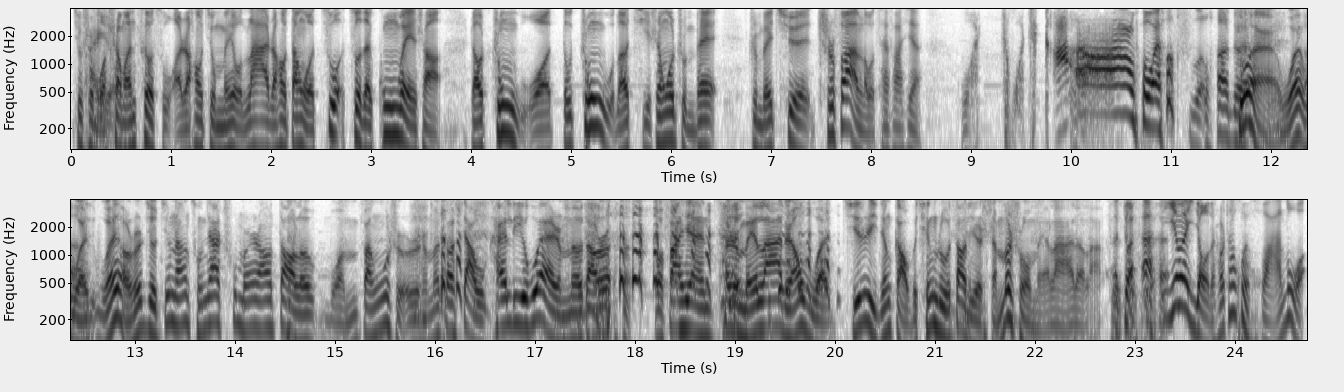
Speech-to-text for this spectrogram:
就是我上完厕所，然后就没有拉，然后当我坐坐在工位上，然后中午都中午了，起身我准备准备去吃饭了，我才发现我这我这啊，我要死了！对我我我有时候就经常从家出门，然后到了我们办公室什么，到下午开例会什么的，到时候 我发现他是没拉的，然后我其实已经搞不清楚到底是什么时候没拉的了。对，因为有的时候它会滑落。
